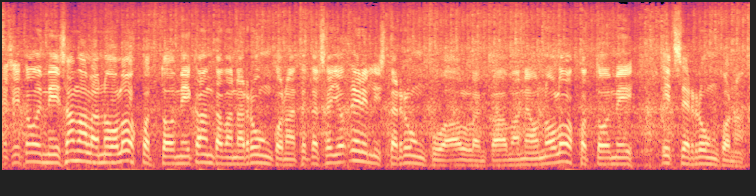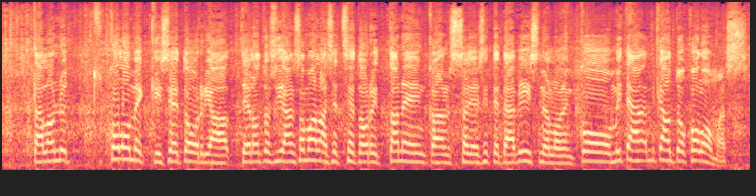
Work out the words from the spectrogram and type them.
Ja se toimii samalla, nuo lohkot toimii kantavana runkona, että tässä ei ole erillistä runkua ollenkaan, vaan ne on, nuo lohkot toimii itse runkona. Täällä on nyt kolmekin setoria. Teillä on tosiaan samanlaiset setorit Taneen kanssa ja sitten tämä 54 K. Mitä, mikä on tuo kolmas?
